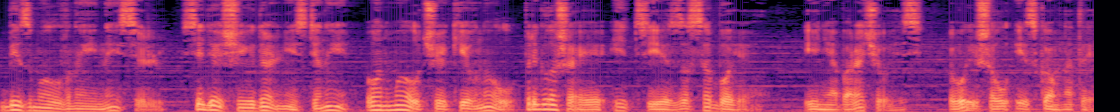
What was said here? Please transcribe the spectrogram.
Безмолвный Нессель, сидящий у дальней стены, он молча кивнул, приглашая идти за собою, и, не оборачиваясь, вышел из комнаты.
